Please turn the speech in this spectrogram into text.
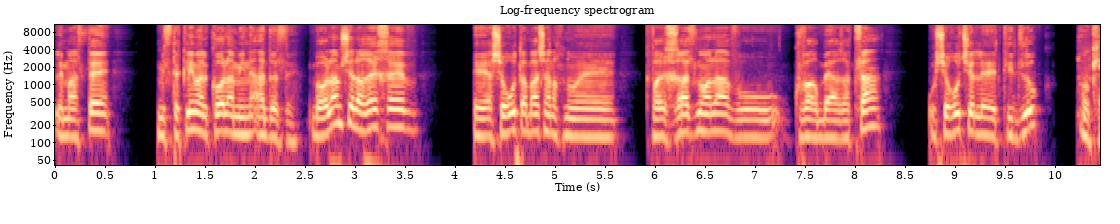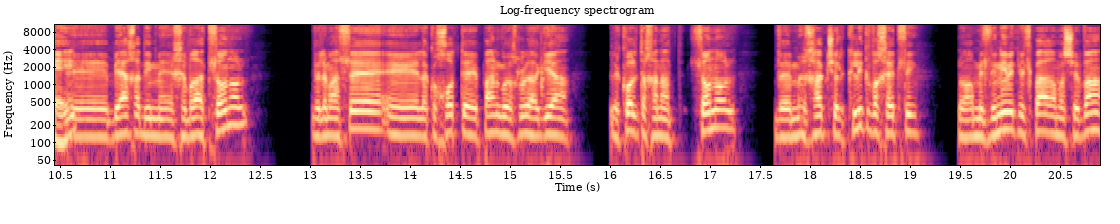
למעשה מסתכלים על כל המנעד הזה. בעולם של הרכב, אה, השירות הבא שאנחנו אה, כבר הכרזנו עליו, הוא כבר בהרצה, הוא שירות של אה, תדלוק, אוקיי. אה, ביחד עם אה, חברת סונול, ולמעשה אה, לקוחות פנגו יכלו להגיע לכל תחנת סונול, ומרחק של קליק וחצי, כלומר מזינים את מספר המשאבה,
